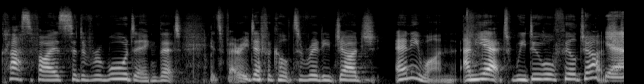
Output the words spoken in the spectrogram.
classify as sort of rewarding that it's very difficult to really judge anyone. And yet we do all feel judged. Yeah.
